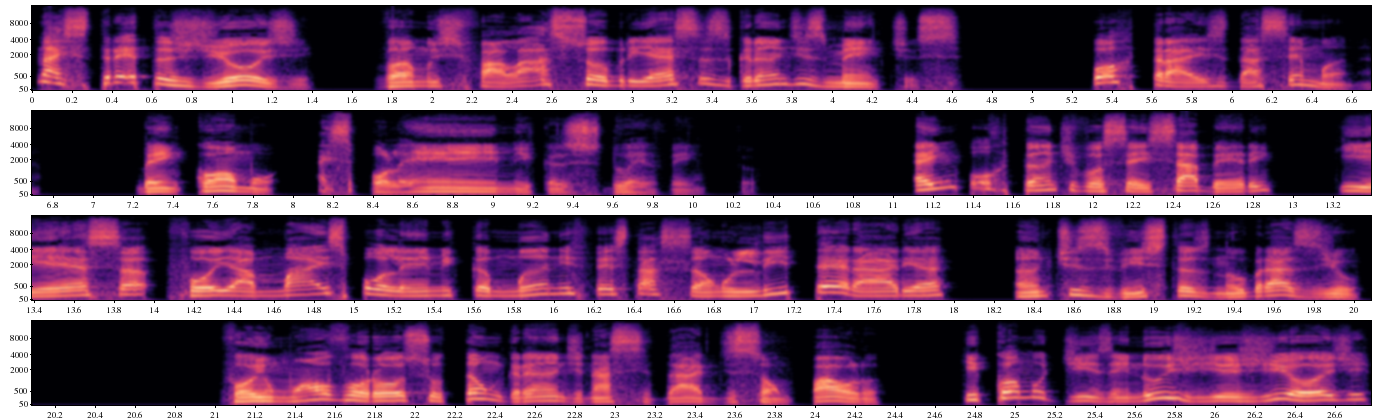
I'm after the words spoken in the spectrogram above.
Nas tretas de hoje, vamos falar sobre essas grandes mentes por trás da semana bem como as polêmicas do evento. É importante vocês saberem que essa foi a mais polêmica manifestação literária antes vistas no Brasil. Foi um alvoroço tão grande na cidade de São Paulo que, como dizem nos dias de hoje,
